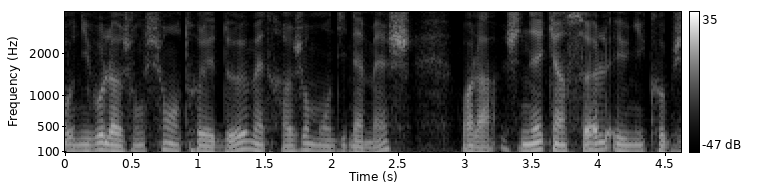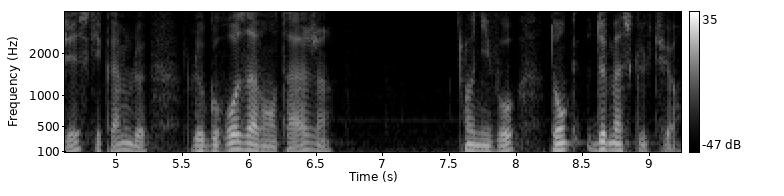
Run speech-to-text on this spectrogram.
au niveau de la jonction entre les deux, mettre à jour mon Dynamesh. Voilà, je n'ai qu'un seul et unique objet, ce qui est quand même le, gros avantage au niveau donc de ma sculpture.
